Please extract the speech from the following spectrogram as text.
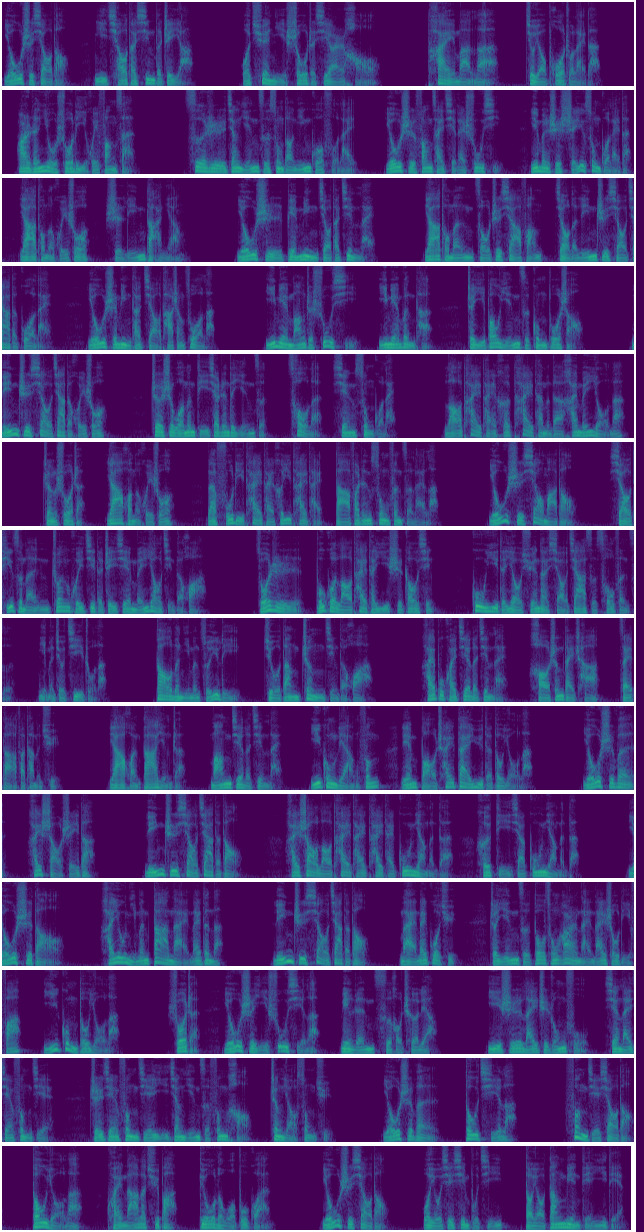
尤氏笑道：“你瞧他兴的这样，我劝你收着些儿好，太满了就要泼出来的。”二人又说了一回方散。次日将银子送到宁国府来，尤氏方才起来梳洗，因问是谁送过来的，丫头们回说是林大娘。尤氏便命叫他进来，丫头们走至下房，叫了林之孝家的过来。尤氏命他脚踏上坐了，一面忙着梳洗，一面问他这一包银子共多少。林之孝家的回说：“这是我们底下人的银子，凑了先送过来。老太太和太太们的还没有呢。”正说着，丫鬟们回说：“那府里太太和姨太太打发人送份子来了。”尤氏笑骂道。小蹄子们专会记得这些没要紧的话。昨日不过老太太一时高兴，故意的要学那小家子凑份子，你们就记住了。到了你们嘴里就当正经的话，还不快接了进来，好生待茶，再打发他们去。丫鬟答应着，忙接了进来，一共两封，连宝钗、黛玉的都有了。尤氏问：“还少谁的？”林之孝家的道：“还少老太太、太太姑娘们的。”和底下姑娘们的。尤氏道：“还有你们大奶奶的呢。”林之笑家的道：“奶奶过去，这银子都从二奶奶手里发，一共都有了。”说着，尤氏已梳洗了，命人伺候车辆，一时来至荣府，先来见凤姐。只见凤姐已将银子封好，正要送去。尤氏问：“都齐了？”凤姐笑道：“都有了，快拿了去罢，丢了我不管。”尤氏笑道：“我有些信不及，倒要当面点一点。”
